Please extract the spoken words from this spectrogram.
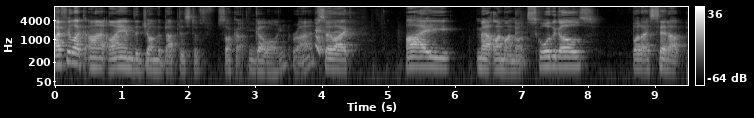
I, I feel like I, I am the John the Baptist of soccer. Go on. right? So like, I ma- I might not score the goals, but I set up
